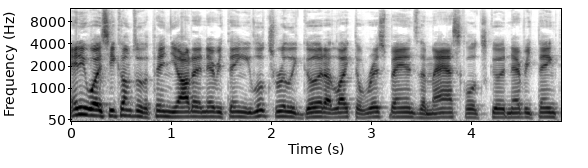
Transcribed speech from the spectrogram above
anyways, he comes with a pinata and everything. He looks really good. I like the wristbands, the mask looks good and everything.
